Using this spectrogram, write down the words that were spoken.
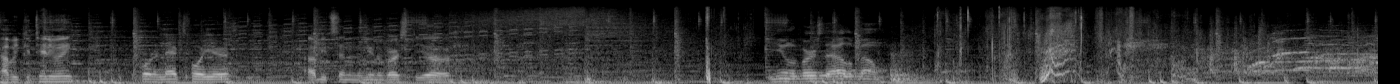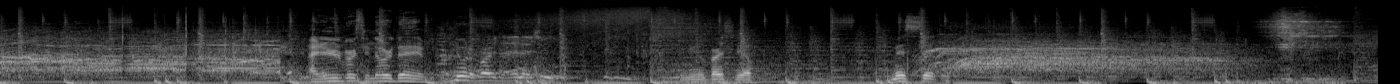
I'll be continuing for the next four years. I'll be attending the University of the University of Alabama. At the University of Notre Dame. University of LSU. The University of Mississippi.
